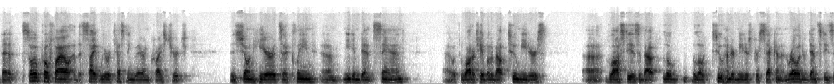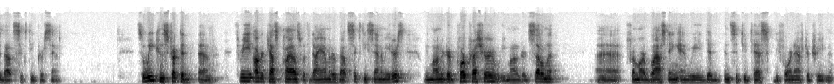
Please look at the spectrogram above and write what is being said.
The soil profile at the site we were testing there in Christchurch is shown here. It's a clean, um, medium dense sand uh, with the water table at about two meters. Uh, velocity is about a little below 200 meters per second and relative density is about 60%. So we constructed um, three auger cast piles with a diameter about 60 centimeters. We monitored pore pressure, we monitored settlement uh, from our blasting, and we did in situ tests before and after treatment.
